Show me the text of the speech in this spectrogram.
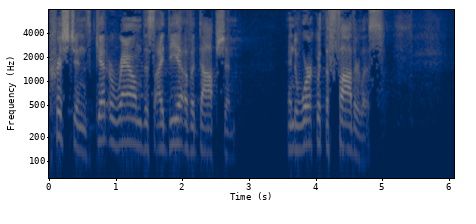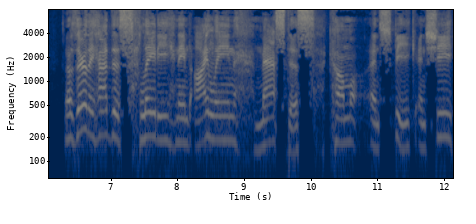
Christians get around this idea of adoption and to work with the fatherless. And I was there, they had this lady named Eileen Mastis come and speak, and she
